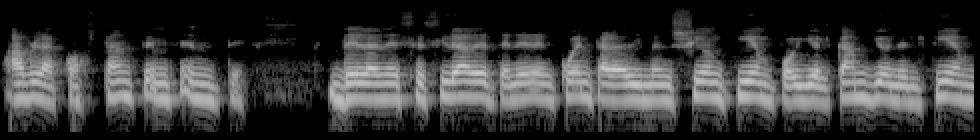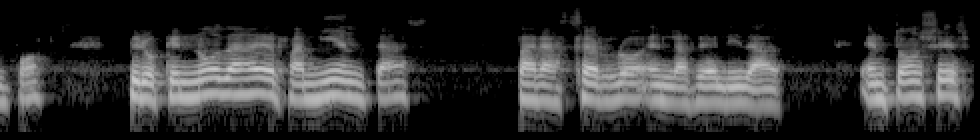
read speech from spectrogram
habla constantemente de la necesidad de tener en cuenta la dimensión tiempo y el cambio en el tiempo, pero que no da herramientas para hacerlo en la realidad. Entonces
